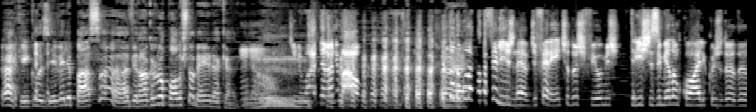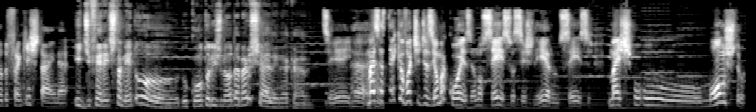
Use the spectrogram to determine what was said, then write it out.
É, que inclusive ele passa a virar o Agronopolis também, né, cara? Gene Wilder é animal. Todo mundo acaba feliz, né? Diferente dos filmes tristes e melancólicos do, do, do Frankenstein, né? E diferente também do, do conto original da Mary Shelley, né, cara? Sim. Mas até que eu vou te dizer uma coisa, eu não sei se vocês leram, não sei se. Mas o, o monstro,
